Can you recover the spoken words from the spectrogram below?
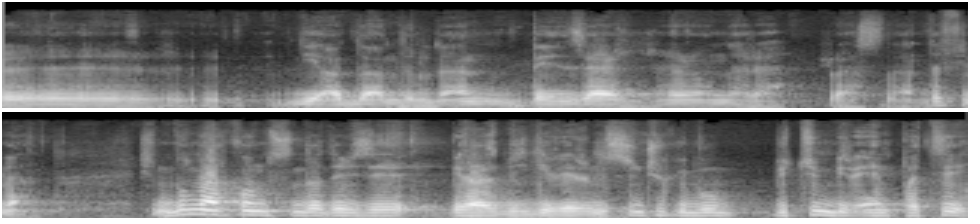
e, diye adlandırılan benzer nöronlara rastlandı filan. Şimdi bunlar konusunda da bize biraz bilgi verir misin? Çünkü bu bütün bir empati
